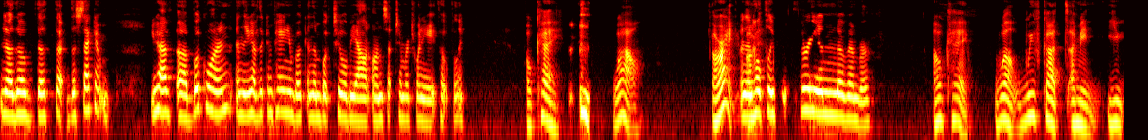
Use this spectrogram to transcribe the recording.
No, the the th- the second you have uh, book one, and then you have the companion book, and then book two will be out on September twenty eighth, hopefully, Okay. wow. All right. and then Uh, hopefully three in November. Okay. Well, we've got. I mean, you.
